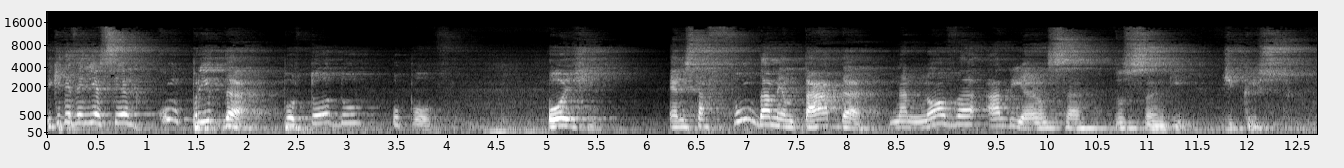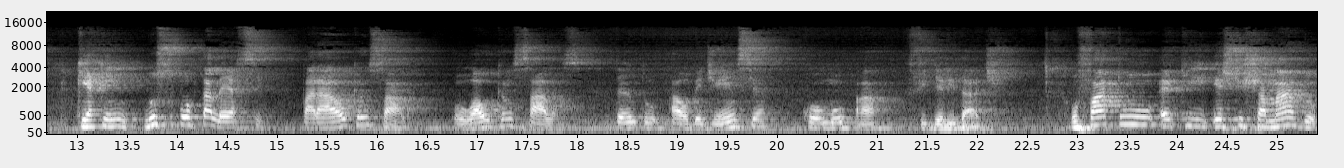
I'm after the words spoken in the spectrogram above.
e que deveria ser cumprida por todo o povo. Hoje, ela está fundamentada na nova aliança do sangue de Cristo que é quem nos fortalece para alcançá-lo ou alcançá-las, tanto a obediência como a fidelidade. O fato é que este chamado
